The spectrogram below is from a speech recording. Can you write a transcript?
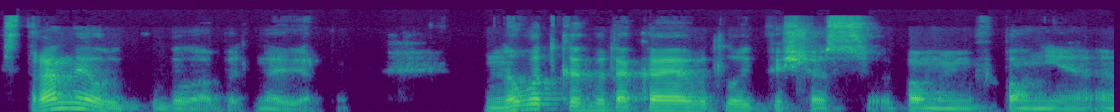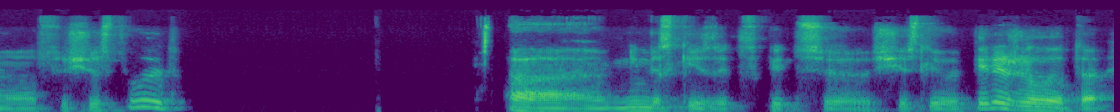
Странная логика была бы, наверное. Но вот как бы такая вот логика сейчас, по-моему, вполне э, существует. А, немецкий язык, так сказать, э, счастливо пережил это.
